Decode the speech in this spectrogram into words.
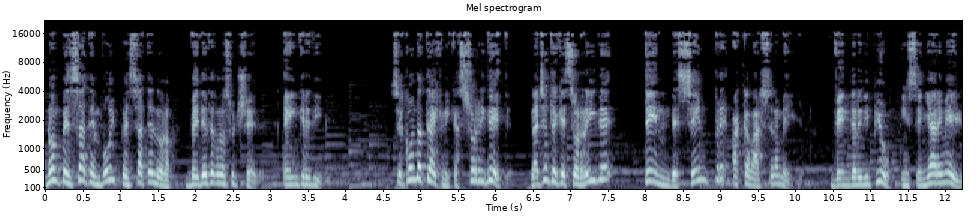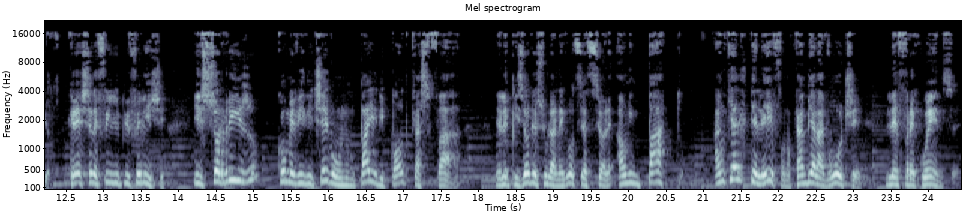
Non pensate in voi, pensate a loro, vedete cosa succede. È incredibile. Seconda tecnica, sorridete. La gente che sorride tende sempre a cavarsela meglio. Vendere di più, insegnare meglio, crescere figli più felici. Il sorriso, come vi dicevo in un paio di podcast fa, nell'episodio sulla negoziazione, ha un impatto. Anche al telefono cambia la voce, le frequenze.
